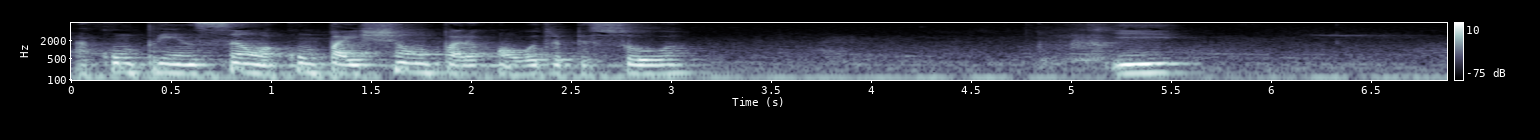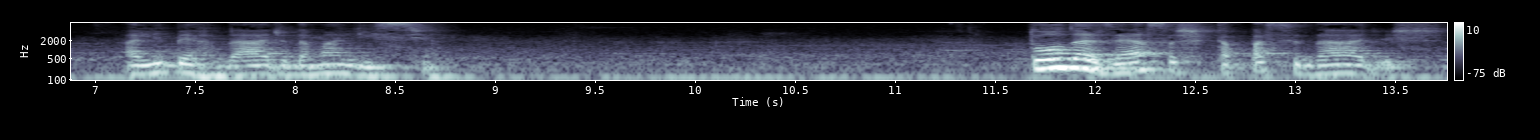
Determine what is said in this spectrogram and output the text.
a compreensão, a compaixão para com a outra pessoa e a liberdade da malícia. Todas essas capacidades,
